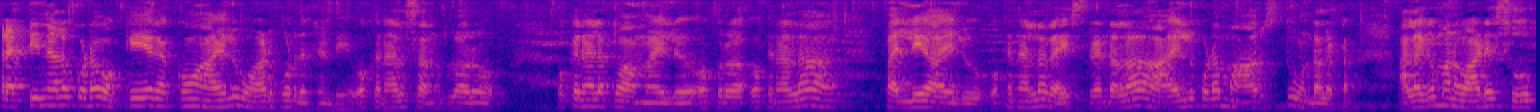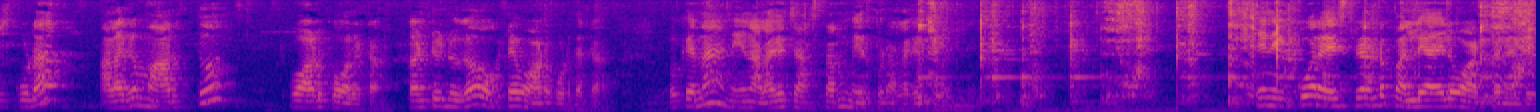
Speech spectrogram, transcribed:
ప్రతి నెల కూడా ఒకే రకం ఆయిల్ వాడకూడదటండి. ఒక నెల సన్ఫ్లవర్ ఒక నెల పామ్ ఆయిల్ ఒక ఒక నెల పల్లి ఆయిల్ ఒక నెల రైస్ బ్రాండ్ అలా ఆయిల్ కూడా మారుస్తూ ఉండాలట. అలాగే మనం వాడే సోప్స్ కూడా అలాగే మారుస్తూ వాడుకోవాలట. కంటిన్యూగా ఒకటే వాడకూడదట. ఓకేనా? నేను అలాగే చేస్తాను. మీరు కూడా అలాగే చేయండి. నేను ఎక్కువ రైస్ బ్రాండ్ పల్లి ఆయిల్ వాడతానండి.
